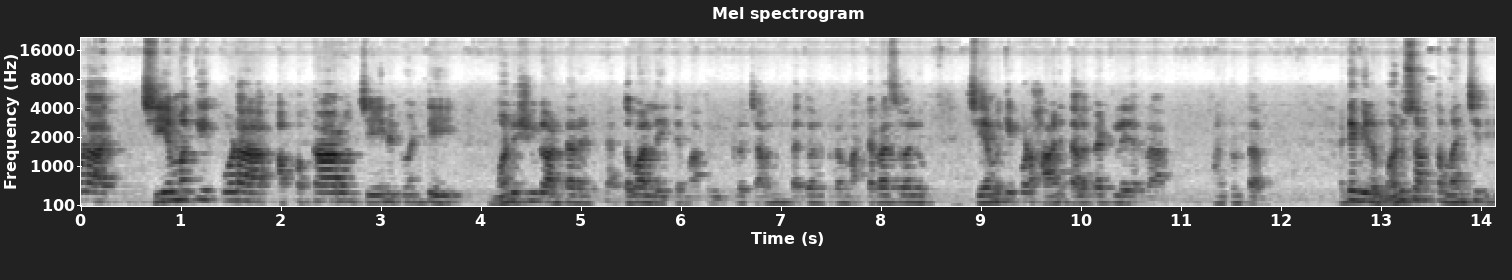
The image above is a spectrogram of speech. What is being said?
కూడా చీమకి కూడా అపకారం చేయనటువంటి మనుషులు అంటారండి అయితే మాత్రం. ఇంట్లో చాలామంది పెద్దవాళ్ళు కూడా మకర రాశి వాళ్ళు చీమకి కూడా హాని తలపెట్టలేరురా అంటుంటారు. అంటే వీళ్ళ మనసు అంత మంచిది.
